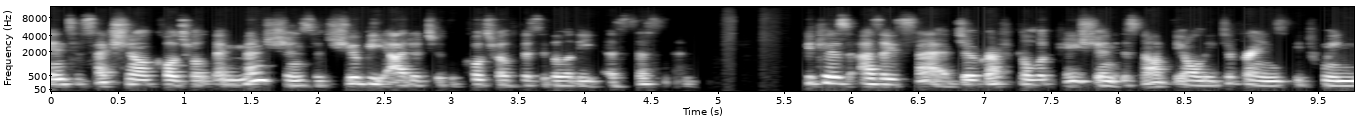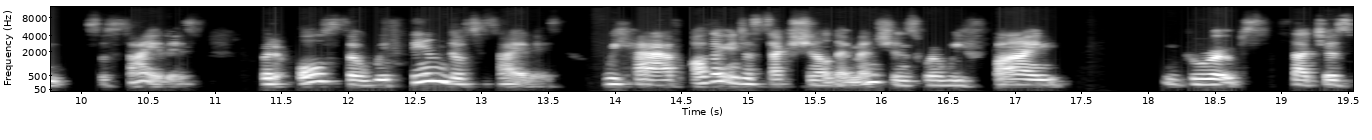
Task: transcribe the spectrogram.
intersectional cultural dimensions that should be added to the cultural feasibility assessment. Because as I said, geographical location is not the only difference between societies, but also within those societies, we have other intersectional dimensions where we find groups such as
